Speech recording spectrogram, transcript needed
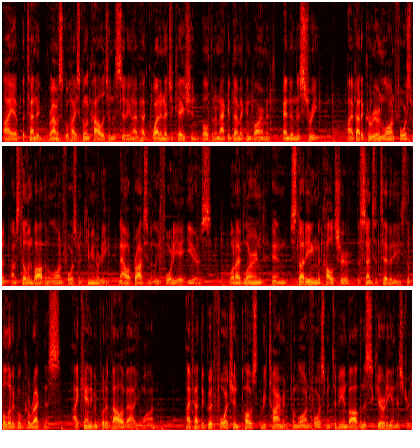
I have attended grammar school, high school, and college in the city, and I've had quite an education both in an academic environment and in the street. I've had a career in law enforcement. I'm still involved in the law enforcement community now approximately 48 years. What I've learned in studying the culture, the sensitivities, the political correctness, I can't even put a dollar value on. I've had the good fortune post retirement from law enforcement to be involved in the security industry.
